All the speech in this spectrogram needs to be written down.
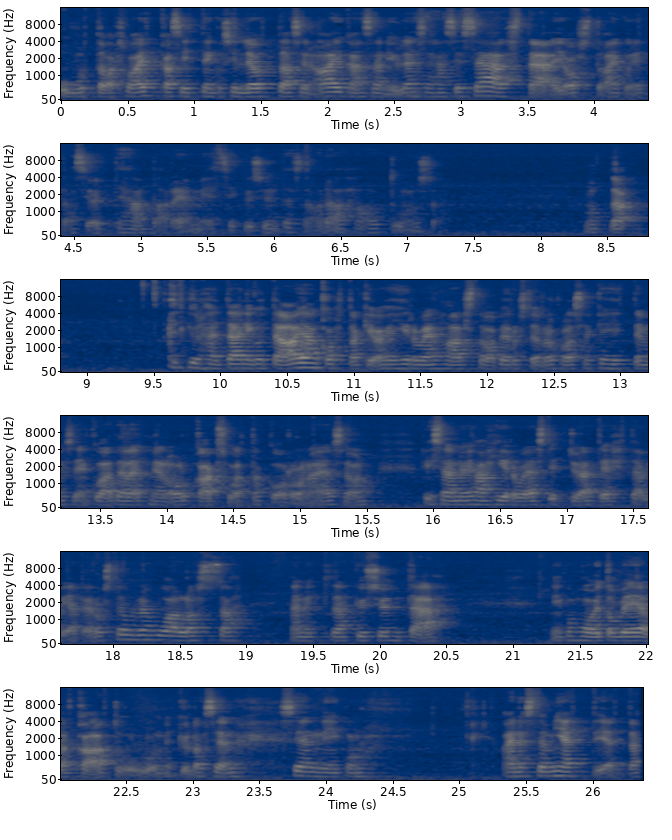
uuvuttavaksi, vaikka sitten kun sille ottaa sen aikansa, niin yleensähän se säästää jostain, kun niitä asioita tehdään paremmin, että se kysyntä saadaan haltuunsa. Mutta että kyllähän tämä, niin tämä ajankohtakin on hirveän haastava perusterveydenhuollossa kehittämiseen, kun ajatellaan, että meillä on ollut kaksi vuotta korona ja se on lisännyt ihan hirveästi työtehtäviä perusterveydenhuollossa. Ja nyt tätä kysyntää, niin kuin hoitovelkaa tullut, niin kyllä sen, sen niin kuin, aina sitä miettii, että,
